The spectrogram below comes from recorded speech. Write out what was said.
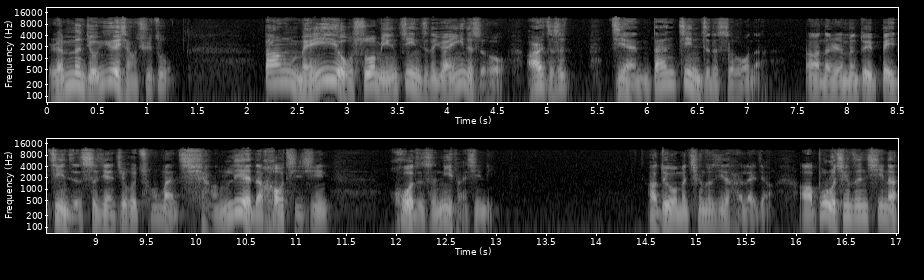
人们就越想去做。当没有说明禁止的原因的时候，而只是简单禁止的时候呢？啊，那人们对被禁止事件就会充满强烈的好奇心，或者是逆反心理。啊，对我们青春期的孩子来讲，啊，步入青春期呢，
